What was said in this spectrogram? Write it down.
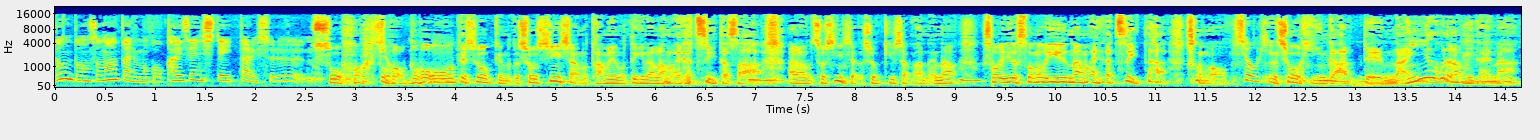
どんどんそのあたりもこう改善していったりするのそう、あとは某大手証券とか初心者のための的な名前がついたさ、うん、あの初心者が初級者かんないな、うん、そういう、そういう名前がついた、その商品。商品があって、うん、なんやこれはみたいな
